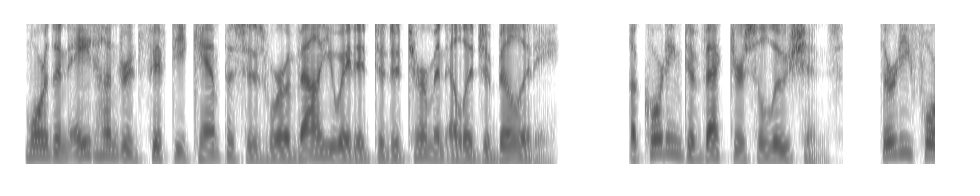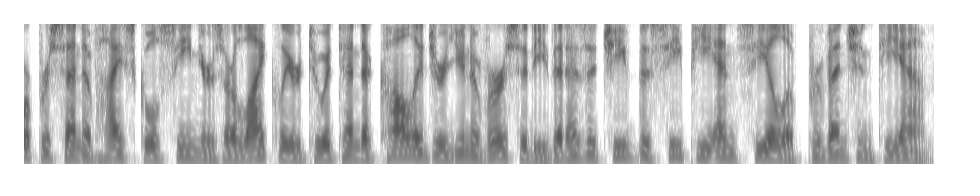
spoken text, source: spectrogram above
More than 850 campuses were evaluated to determine eligibility. According to Vector Solutions, 34% of high school seniors are likelier to attend a college or university that has achieved the CPN Seal of Prevention TM.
